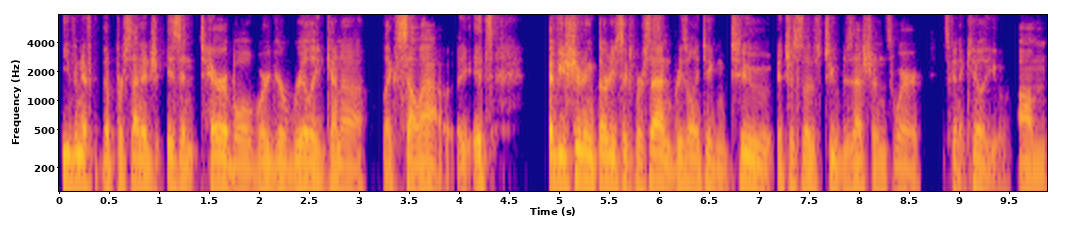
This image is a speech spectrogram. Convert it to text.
even if the percentage isn't terrible, where you're really gonna like sell out. It's if he's shooting 36%, but he's only taking two, it's just those two possessions where it's gonna kill you. Um,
